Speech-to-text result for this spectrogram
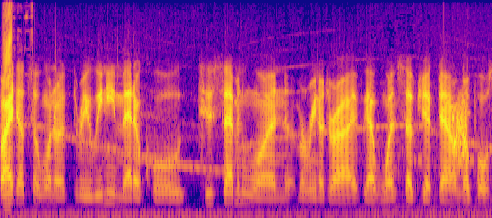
By Delta 103, we need medical 271 Marina Drive. We have one subject down, no pulse.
